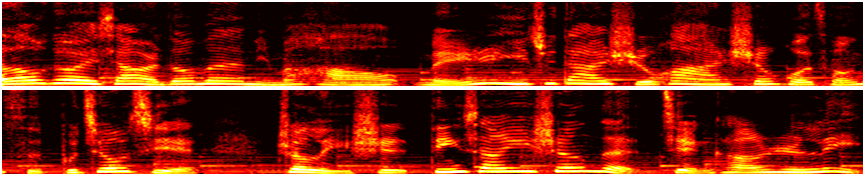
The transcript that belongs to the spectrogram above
Hello，各位小耳朵们，你们好。每日一句大实话，生活从此不纠结。这里是丁香医生的健康日历。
